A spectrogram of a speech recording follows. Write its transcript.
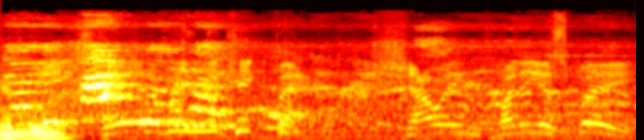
Boys. There to bring the kick back. Showing plenty of speed.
